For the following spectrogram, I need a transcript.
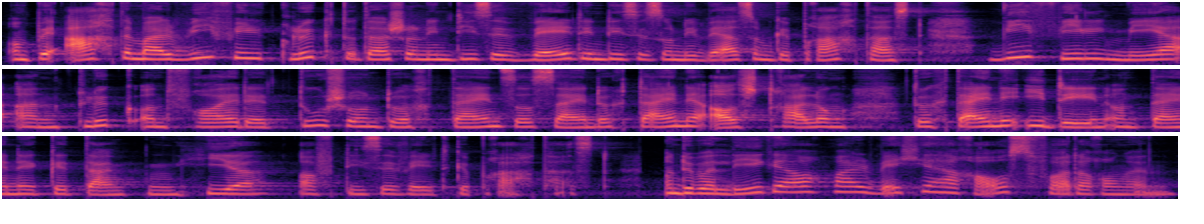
und beachte mal, wie viel Glück du da schon in diese Welt, in dieses Universum gebracht hast, wie viel mehr an Glück und Freude du schon durch dein So-Sein, durch deine Ausstrahlung, durch deine Ideen und deine Gedanken hier auf diese Welt gebracht hast. Und überlege auch mal, welche Herausforderungen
